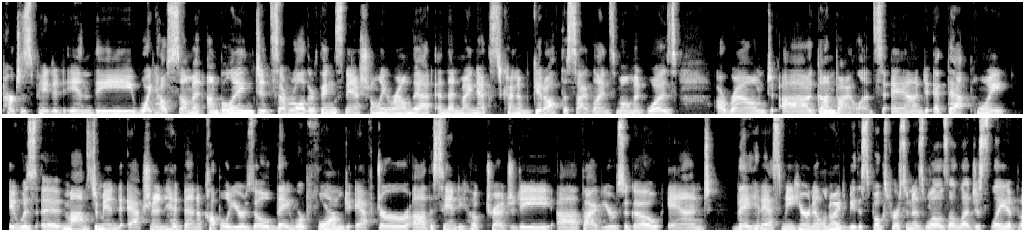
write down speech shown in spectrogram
participated in the White House Summit on bullying, did several other things nationally around that. And then my next kind of get off the sidelines moment was around uh, gun violence. And at that point, it was uh, Moms Demand Action had been a couple years old. They were formed after uh, the Sandy Hook tragedy uh, five years ago. And they had asked me here in Illinois to be the spokesperson as well as a legislative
